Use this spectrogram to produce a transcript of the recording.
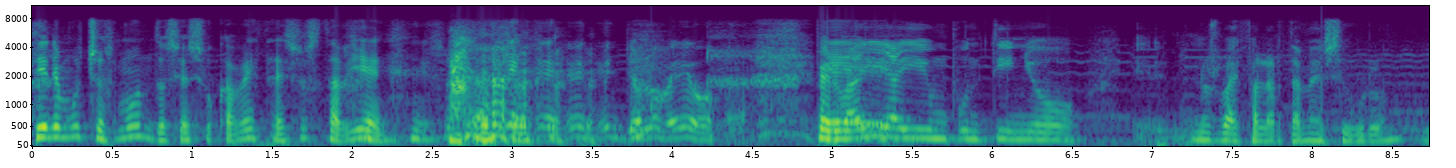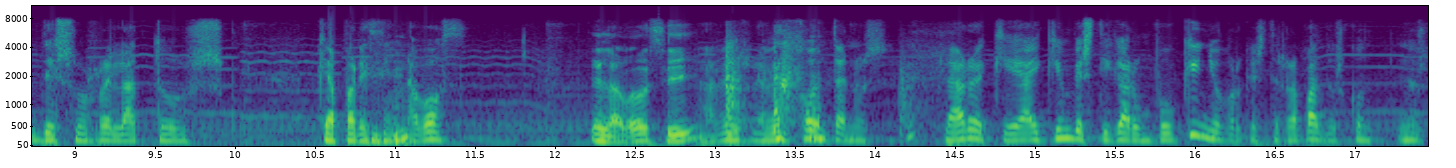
Tiene muchos mundos en su cabeza, eso está bien, eso está bien. yo lo veo. Pero eh, aí hai un puntiño, eh, nos vai falar tamén seguro, de esos relatos que aparecen na voz. En la voz, sí. A ver, a ver, contanos. Claro, é que hai que investigar un pouquiño porque este rapaz nos, nos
